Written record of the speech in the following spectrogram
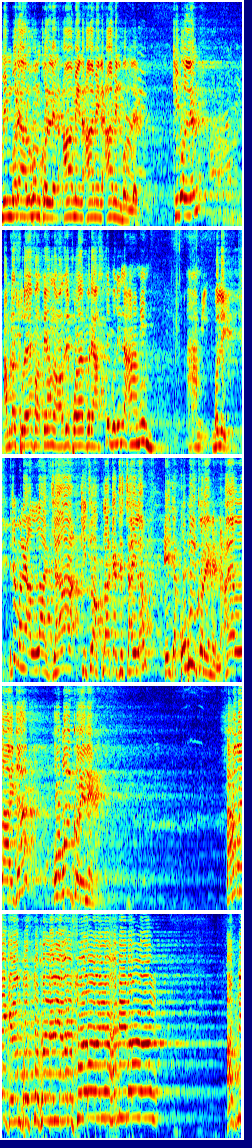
মিম্বরে আরোহণ করলেন, আমিন আমিন আমিন বললেন। কি বললেন? আমরা সুরায় ফাতেহা নামাজে পড়ার পরে আসতে বলি না, আমিন আমিন বলি। এটা মানে আল্লাহ যা কিছু আপনার কাছে চাইলাম, এইটা কবুল করে নেন। আয় আল্লাহ এটা কবুল করে নেন। সাহাবাই কেরাম প্রশ্ন করলেন আপনি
